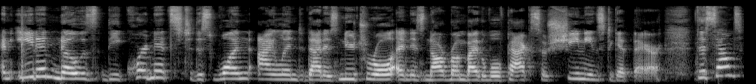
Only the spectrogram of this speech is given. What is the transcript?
and Eden knows the coordinates to this one island that is neutral and is not run by the Wolf Pack, so she needs to get there. This sounds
